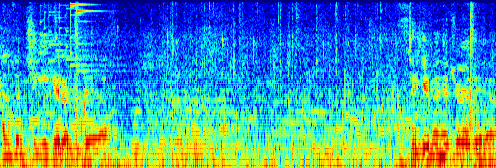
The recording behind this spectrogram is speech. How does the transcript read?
한 손치기 계란이 돼요 세 개는 해줘야 돼요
